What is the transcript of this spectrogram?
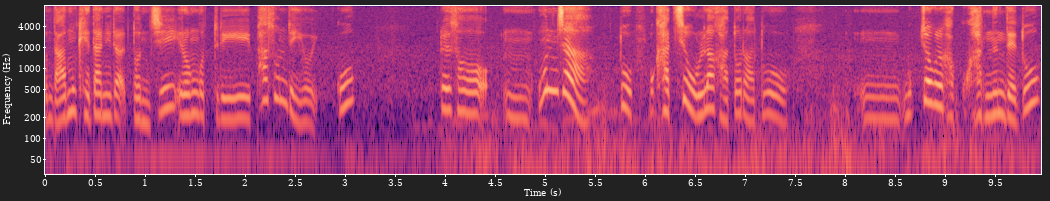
나무 계단이라든지 이런 것들이 파손되어 있고 그래서 음, 혼자 또 뭐 같이 올라가더라도 음, 목적을 갖고 갔는데도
